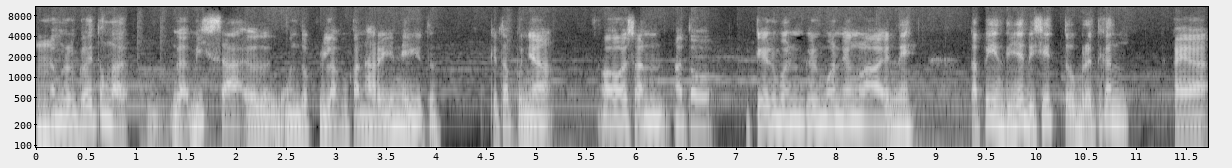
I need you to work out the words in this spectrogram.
Hmm. nah menurut gue itu nggak nggak bisa eh, untuk dilakukan hari ini gitu. Kita punya wawasan atau keilmuan-keilmuan yang lain nih. Tapi intinya di situ berarti kan kayak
